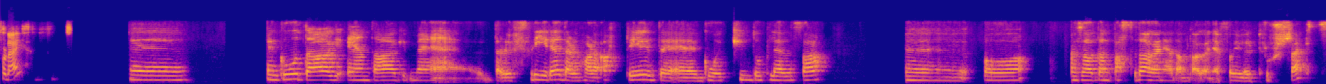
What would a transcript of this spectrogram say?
for deg? Eh, en god dag er en dag med, der du flirer, der du har det artig, det er gode kundeopplevelser. Eh, og altså, de beste dagene er de dagene jeg får gjøre prosjekt.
